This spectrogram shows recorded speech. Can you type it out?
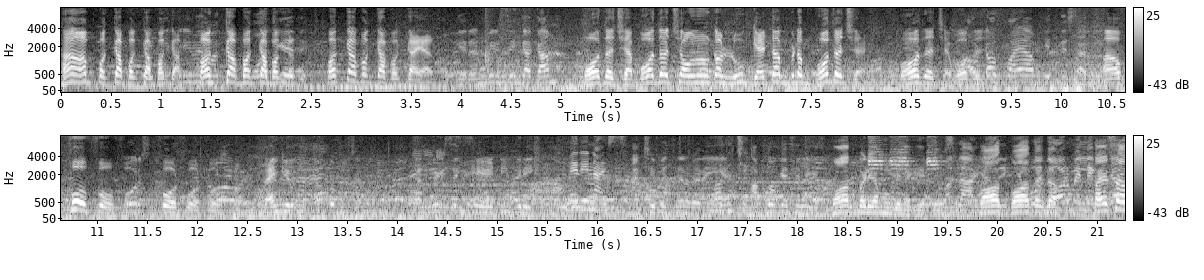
हाँ हाँ पक्का पक्का पक्का। पक्का पक्का पक्का। पक्का पक्का पक्का यार। रणवीर सिंह का काम? बहुत अच्छा है बहुत अच्छा उनका लुक गेटअप बेटा बहुत अच्छा है। बहुत अच्छा है बहुत आउट अच्छा ऑफ़ फाइव आप कितने star four four four four four four thank you Ranveer Singh की 83 वेरी नाइस अच्छी पिक्चर बनाई है। आपको कैसी लगी? बहुत बढ़िया मूवी लगी मज़ा आ गया बहुत बहुत एकदम पैसा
